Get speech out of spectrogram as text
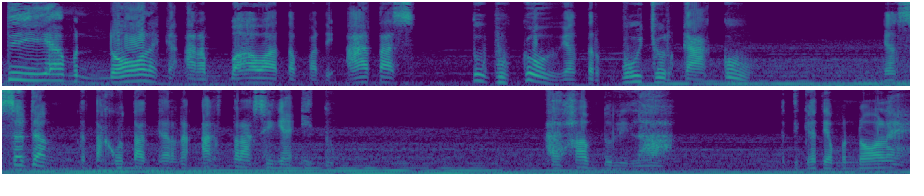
dia menoleh ke arah bawah tempat di atas tubuhku yang terbujur kaku yang sedang ketakutan karena atraksinya itu. Alhamdulillah ketika dia menoleh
